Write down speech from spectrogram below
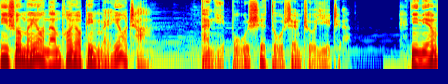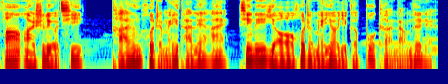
你说没有男朋友并没有差，但你不是独身主义者。你年方二十六七，谈或者没谈恋爱，心里有或者没有一个不可能的人，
